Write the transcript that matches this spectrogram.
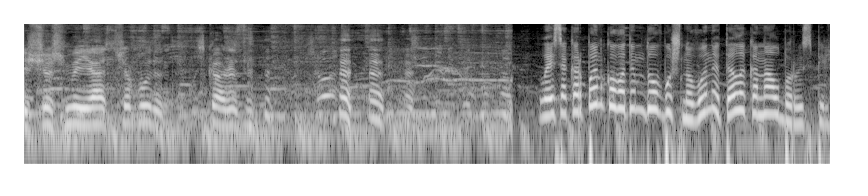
еще сміятися будуть, скажуть. Леся Карпенко, Вадим Довбуш, новини телеканал Бориспіль.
